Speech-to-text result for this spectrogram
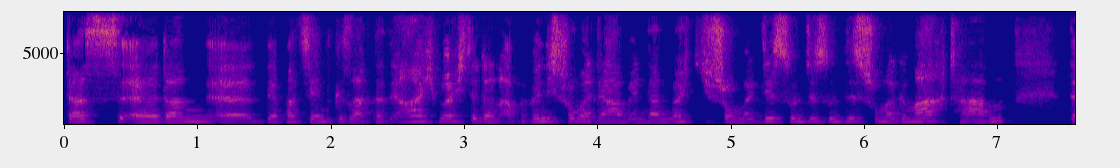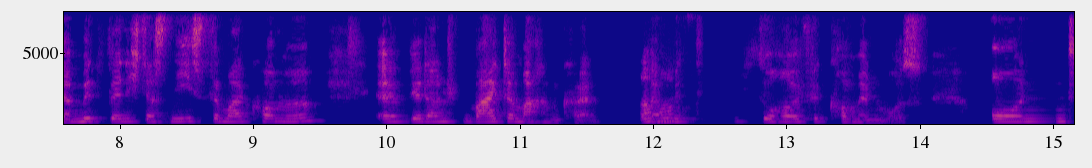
dass äh, dann äh, der Patient gesagt hat, ja, ich möchte dann, aber wenn ich schon mal da bin, dann möchte ich schon mal das und das und das schon mal gemacht haben, damit, wenn ich das nächste Mal komme, äh, wir dann weitermachen können, Aha. damit ich nicht so häufig kommen muss. Und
